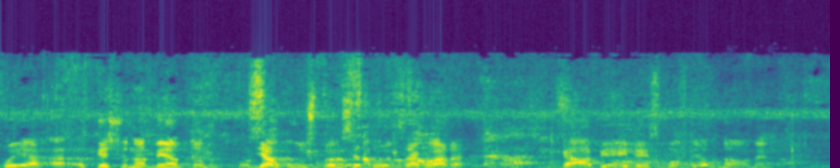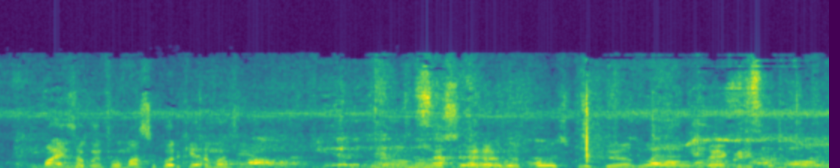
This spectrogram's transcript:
foi a- a- o questionamento de alguns torcedores. Agora, cabe a ele responder ou não, né? Mais alguma informação por aqui, Armandinho? Não, não, encerrando, eu estou explicando ao técnico Mauro.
